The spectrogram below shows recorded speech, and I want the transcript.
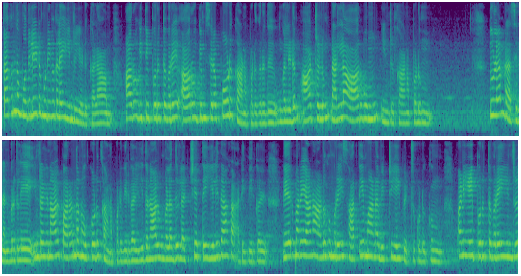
தகுந்த முதலீடு முடிவுகளை இன்று எடுக்கலாம். ஆரோக்கியத்தை பொறுத்தவரை ஆரோக்கியம் சிறப்போடு காணப்படுகிறது. உங்களிடம் ஆற்றலும் நல்ல ஆர்வமும் இன்று காணப்படும். துலாம் ராசி நண்பர்களே இன்றைய நாள் பரந்த நோக்கோடு காணப்படுவீர்கள். இதனால் உங்களது லட்சியத்தை எளிதாக அடைவீர்கள். நேர்மறையான அணுகுமுறை சாத்தியமான வெற்றியை பெற்றுக் கொடுக்கும். பணியை பொறுத்தவரை இன்று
